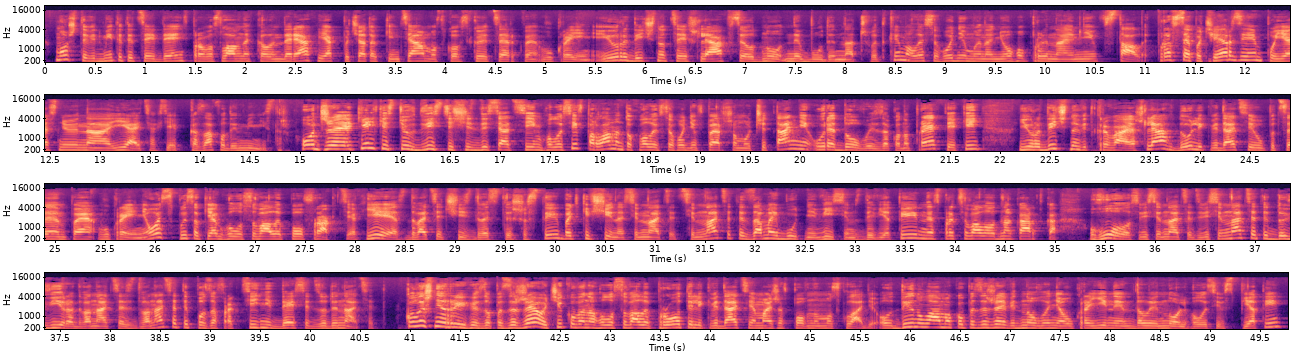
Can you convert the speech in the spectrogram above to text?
Можете відмітити цей день в православних календарях як початок кінця московської церкви в Україні. Юридично цей шлях все одно не буде надшвидким, але сьогодні ми на нього принаймні встали. Про все по черзі пояснюю на яйцях, як казав один міністр. Отже, кількістю в 267 голосів парламент ухвалив сьогодні в першому читанні урядовий законопроект, який юридично відкриває шлях до ліквідації УПЦ МП в Україні. Ось список, як голосували по фракціях: ЄС 26 26, Батьківщина 17 17, за майбутнє 8 з 9, не спрацювала одна картка. Голос 18 з 18, довіра 12 з 12, позафракційні 10 з 11. Колишні риги з ОПЗЖ очікувано голосували проти ліквідації майже в повному складі. Один уламок ОПЗЖ відновлення України дали 0 голосів з 5.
